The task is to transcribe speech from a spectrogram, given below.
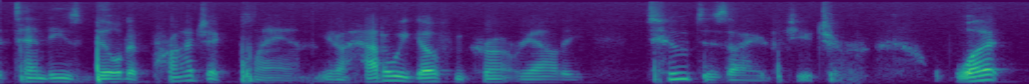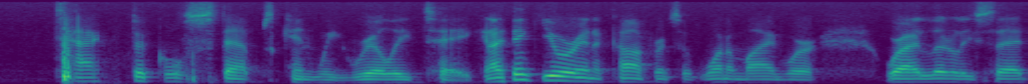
attendees build a project plan. You know, how do we go from current reality to desired future? What tactical steps can we really take? And I think you were in a conference of one of mine where where I literally said,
